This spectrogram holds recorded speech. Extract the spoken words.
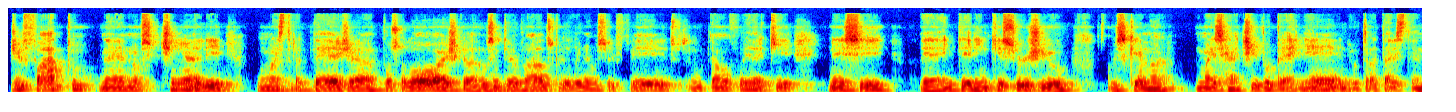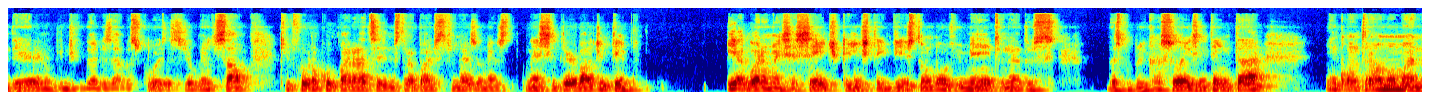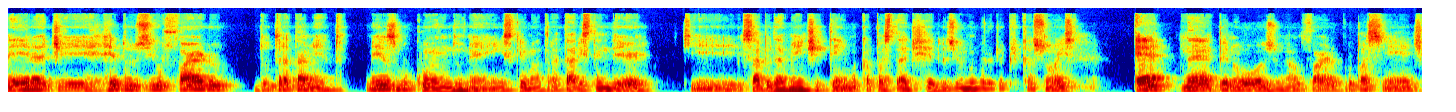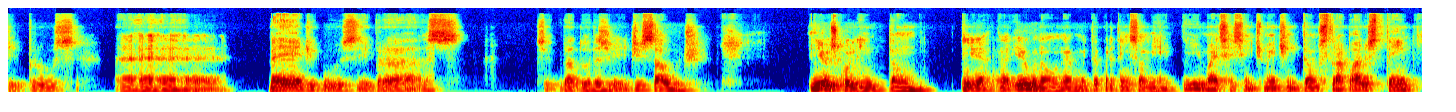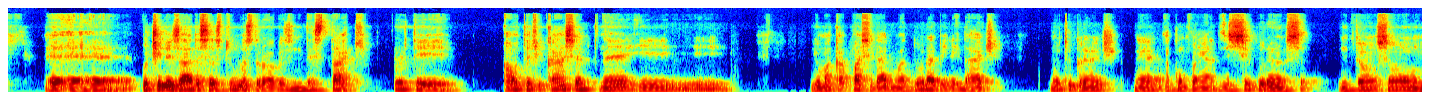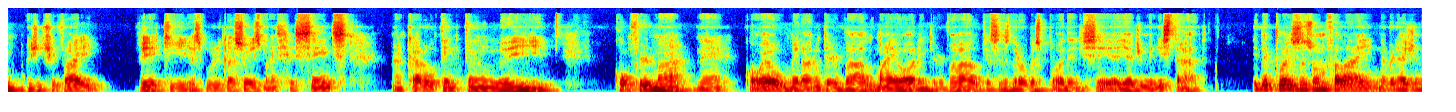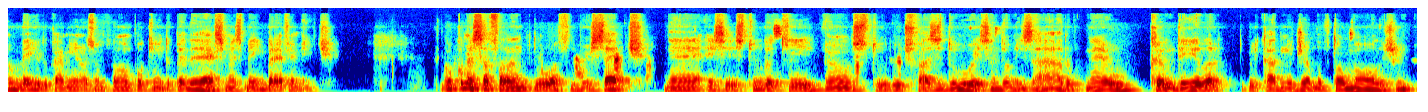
de fato, né, não se tinha ali uma estratégia possológica, os intervalos que deveriam ser feitos. Então, foi aqui, nesse é, interim, que surgiu o esquema mais reativo PRN, o tratar estender, onde individualizava as coisas, e o mensal, que foram comparados aí nos trabalhos mais ou menos nesse intervalo de tempo. E agora, mais recente, o que a gente tem visto é um movimento né, dos, das publicações em tentar encontrar uma maneira de reduzir o fardo do tratamento, mesmo quando, né, em esquema tratar estender, que sabidamente tem uma capacidade de reduzir o número de aplicações, é, né, penoso, é um fardo para o paciente, para os é, é, médicos e para as seguradoras de, de saúde. E eu escolhi, então, eu não, né, muita pretensão minha. E mais recentemente, então, os trabalhos têm é, é, é, utilizado essas duas drogas em destaque por ter alta eficácia, né, e, e uma capacidade, uma durabilidade muito grande, né, acompanhada de segurança. Então, são, a gente vai ver que as publicações mais recentes acabam tentando aí confirmar, né, qual é o melhor intervalo, maior intervalo que essas drogas podem ser aí administradas. E depois nós vamos falar, aí, na verdade, no meio do caminho, nós vamos falar um pouquinho do PDS, mas bem brevemente. Vou começar falando do Aflibercept, né? Esse estudo aqui é um estudo de fase 2, randomizado, né? O Candela, publicado no JAMA Ophthalmology,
